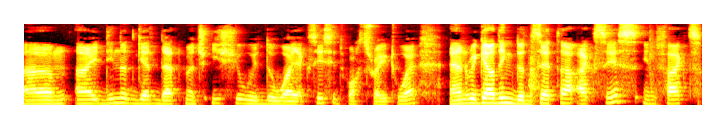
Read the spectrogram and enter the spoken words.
Um, I did not get that much issue with the y-axis, it worked straight away. And regarding the zeta axis, in fact,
